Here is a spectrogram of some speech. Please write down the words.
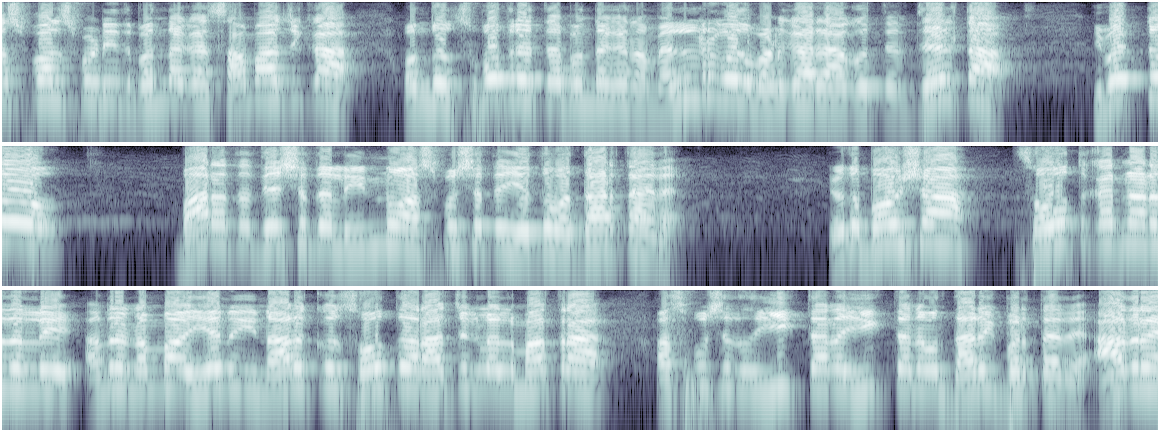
ರೆಸ್ಪಾನ್ಸಿಬಿಲಿಟಿ ಇದು ಬಂದಾಗ, ಸಾಮಾಜಿಕ ಒಂದು ಸುಭದ್ರತೆ ಬಂದಾಗ ನಮ್ಮೆಲ್ಲರಿಗೂ ಅದು ಹೊಣೆಗಾರ ಆಗುತ್ತೆ ಅಂತ ಹೇಳ್ತಾ, ಇವತ್ತು ಭಾರತ ದೇಶದಲ್ಲಿ ಇನ್ನೂ ಅಸ್ಪೃಶ್ಯತೆ ಎದ್ದು ಒದ್ದಾಡ್ತಾ ಇದೆ. ಇವತ್ತು ಬಹುಶಃ ಸೌತ್ ಕರ್ನಾಟಕದಲ್ಲಿ ಅಂದ್ರೆ ನಮ್ಮ ಏನು ಈ ನಾಲ್ಕು ಸೌತ್ ರಾಜ್ಯಗಳಲ್ಲಿ ಮಾತ್ರ ಅಸ್ಪೃಶ್ಯತೆ ಈಗ ತಾನೇ ಈಗ ತಾನೇ ಒಂದು ದಾರಿಗೆ ಬರ್ತಾ ಇದೆ. ಆದ್ರೆ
